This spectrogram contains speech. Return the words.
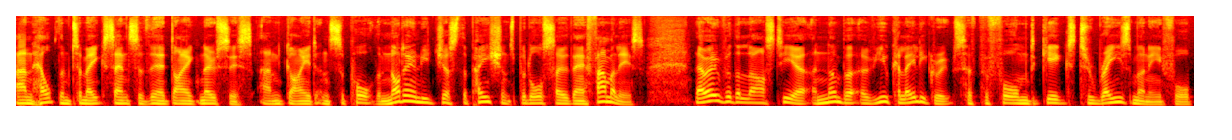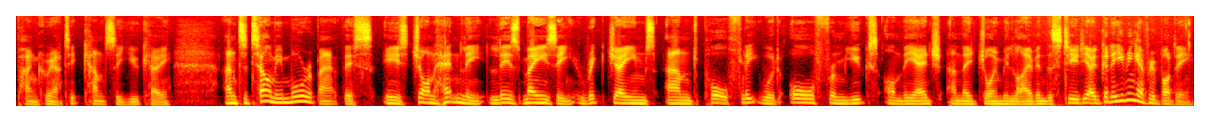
and help them to make sense of their diagnosis and guide and support them, not only just the patients, but also their families. Now, over the last year, a number of ukulele groups have performed gigs to raise money for Pancreatic Cancer UK. And to tell me more about this is John Henley, Liz Maisey, Rick James, and Paul Fleetwood, all from Ukes on the Edge, and they join me live in the studio. Good evening, everybody.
